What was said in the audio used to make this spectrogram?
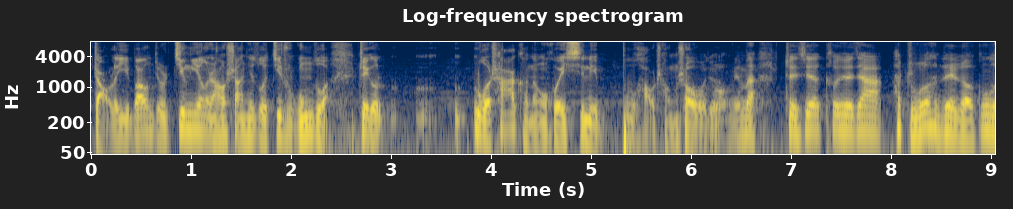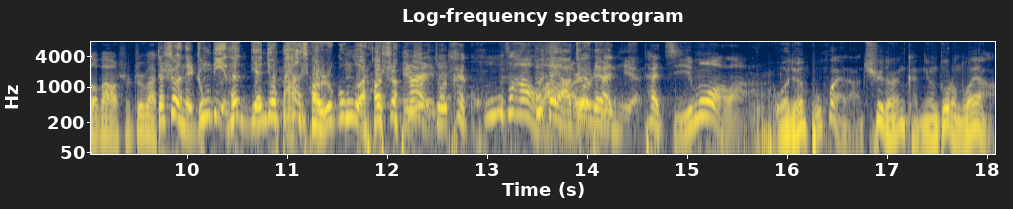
找了一帮就是精英，然后上去做基础工作，这个落落差可能会心里不好承受，我觉得。我明白，这些科学家他除了这个工作八小时之外，他剩下得种地，他研究八个小时工作，然后剩下太 就是太枯燥了，对呀就是这问题太寂寞了。我觉得不会的，去的人肯定多种多样，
